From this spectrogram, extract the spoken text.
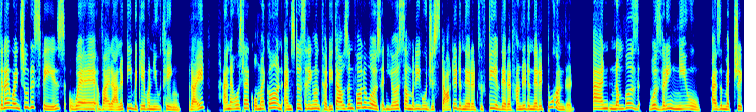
Then I went through this phase where virality became a new thing, right? And I was like, oh my God, I'm still sitting on 30,000 followers. And here's somebody who just started and they're at 50 and they're at 100 and they're at 200. And numbers was very new as a metric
